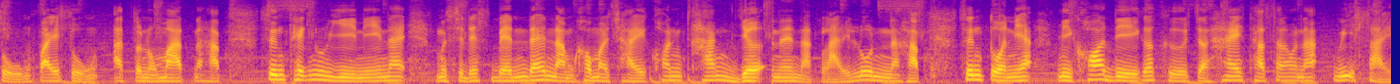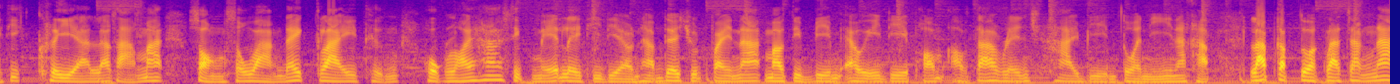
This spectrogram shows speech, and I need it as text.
สูงไฟสูงอัตโนมัตินะครับซึ่งเทคโนโลยีนี้ใน Mercedes-Benz ได้นำเข้ามาใช้ค่อนข้างเยอะในหลากหลายรุ่นนะครับซึ่งตัวนี้มีข้อดีก็คือจะให้ทัศนวิสัยที่เคลียร์และสามารถส่องสว่างได้ไกลถึง 650 เมตรเลยทีเดียวนะครับ ด้วยชุดไฟหน้า Multi Beam LED พร้อม Ultra Range High Beam ตัวนี้นะครับ รับกับตัวกระจังหน้า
